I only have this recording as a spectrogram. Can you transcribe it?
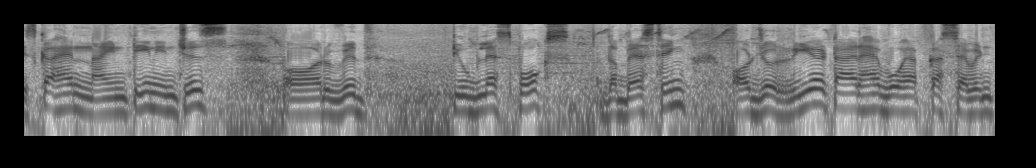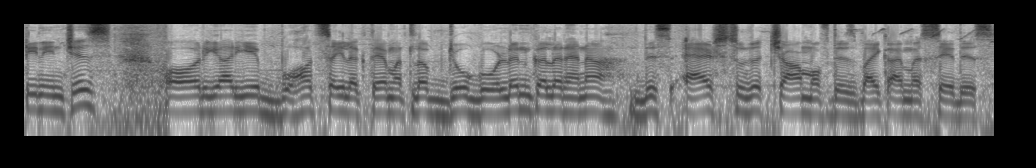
इसका है 19 इंचेस और with tubeless spokes the best thing और जो रियर टायर है, वो है आपका 17 इंचेस और यार, ये बहुत सही लगते हैं मतलब जो गोल्डन कलर है ना this adds to the charm of this bike I must say this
